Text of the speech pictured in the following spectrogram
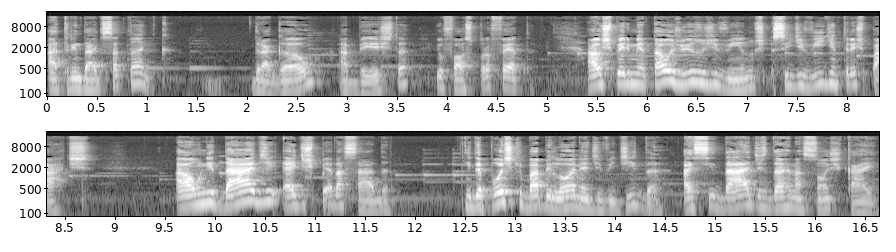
a trindade satânica, dragão, a besta e o falso profeta. Ao experimentar os juízos divinos, se divide em três partes. A unidade é despedaçada. E depois que Babilônia é dividida, as cidades das nações caem.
